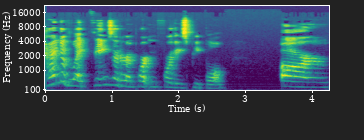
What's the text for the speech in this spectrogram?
kind of like things that are important for these people are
